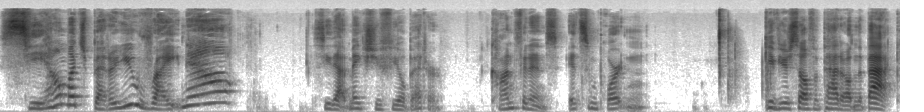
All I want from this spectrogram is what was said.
See how much better you write now? See, that makes you feel better. Confidence, it's important. Give yourself a pat on the back.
